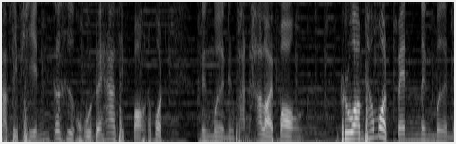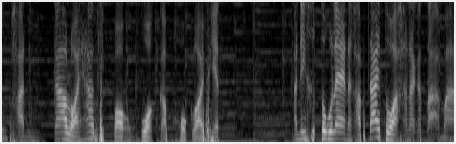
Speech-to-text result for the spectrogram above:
230 ชิ้น ก็คือคูณด้วย 50 ปองทั้งหมด 11,500 ปอง รวมทั้งหมดเป็น 11,950 ปองบวกกับ 600 เพชร อันนี้คือตู้แรกนะครับ ได้ตัวฮานากาตะมา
